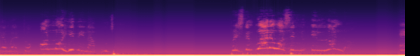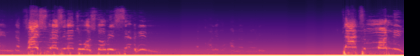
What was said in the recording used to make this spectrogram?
they were to honor him in Abuja, President Buhari was in, in London, the vice president was to receive him. They call him Honorable Riga. That morning,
